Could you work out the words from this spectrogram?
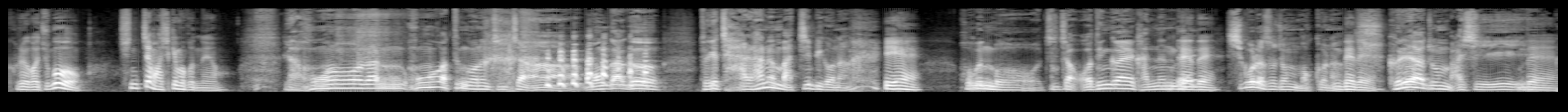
그래가지고 진짜 맛있게 먹었네요. 야, 홍어란, 홍어 같은 거는 진짜 뭔가 그 되게 잘하는 맛집이거나 예. 혹은 뭐 진짜 어딘가에 갔는데 네네. 시골에서 좀 먹거나 네네. 그래야 좀 맛이 네.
